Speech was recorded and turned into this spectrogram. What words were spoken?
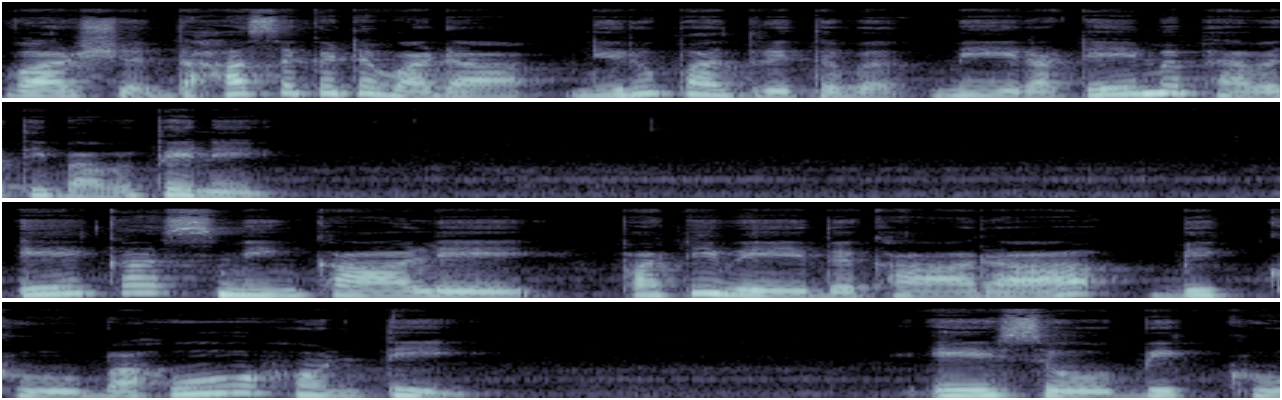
වර්ෂ දහසකට වඩා නිරුපද්‍රිතව මේ රටේම පැවති බව පෙනේ. ඒකස්මින් කාලේ පටිවේදකාරා බික්ඛු බහූ හොಂತಿ ඒසෝ බික්ඛු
